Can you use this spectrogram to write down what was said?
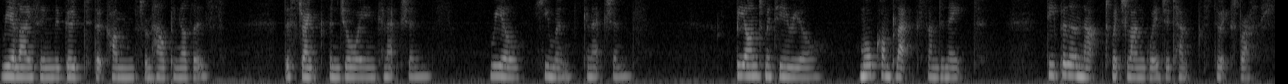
realizing the good that comes from helping others, the strength and joy in connections, real human connections, beyond material, more complex and innate, deeper than that which language attempts to express.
